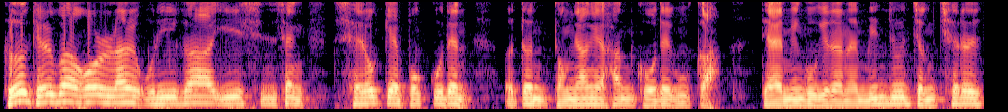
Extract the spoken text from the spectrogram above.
그 결과 오늘날 우리가 이 신생 새롭게 복구된 어떤 동양의 한 고대 국가 대한민국이라는 민주 정체를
